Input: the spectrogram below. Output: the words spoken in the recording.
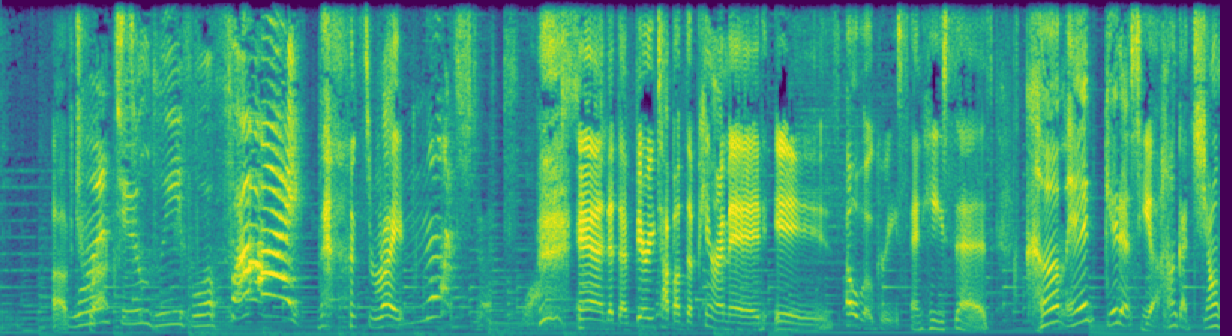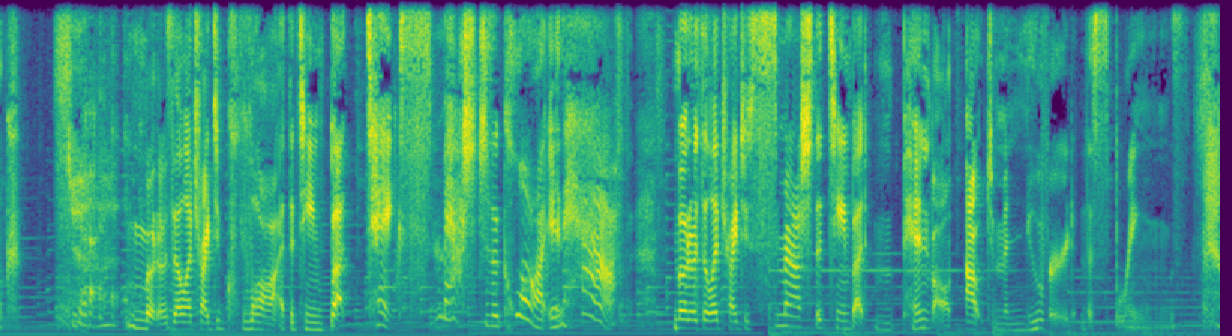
of One, trucks. two, three, four, five. That's right. monster And at the very top of the pyramid is elbow grease. And he says, Come and get us, you hunk of junk. Motozilla tried to claw at the team, but Tank smashed the claw in half. Motozilla tried to smash the team, but Pinball outmaneuvered the springs.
